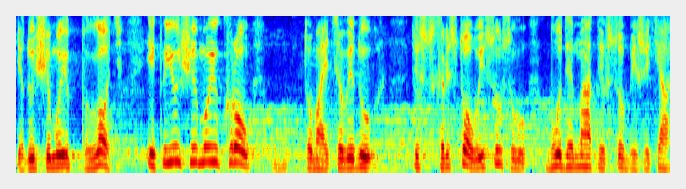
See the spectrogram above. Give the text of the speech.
ядущий мою плоть і пиючий мою кров, то мається в виду Христову Ісусову, буде мати в собі життя.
